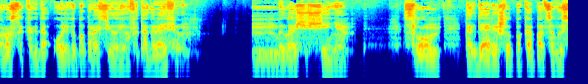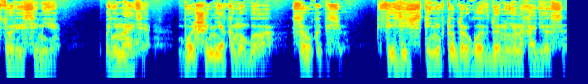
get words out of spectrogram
Просто когда Ольга попросила ее фотографию, было ощущение, Словом, тогда я решил покопаться в истории семьи. Понимаете, больше некому было с рукописью. Физически никто другой в доме не находился.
